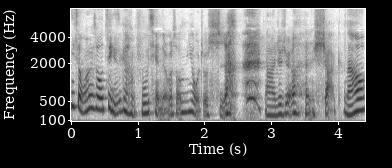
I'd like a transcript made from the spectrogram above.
你怎么会说自己是个很肤浅的人？”我说：“因为我就是啊。”然后就觉得很 shock。然后。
